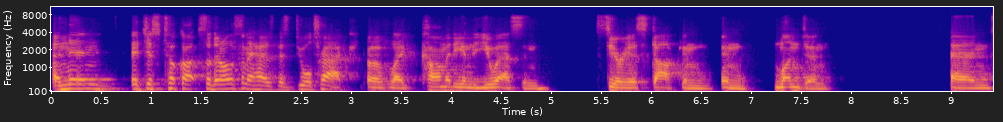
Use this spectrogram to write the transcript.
And then it just took off. So then all of a sudden, I had this dual track of like comedy in the U.S. and serious doc in in London, and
